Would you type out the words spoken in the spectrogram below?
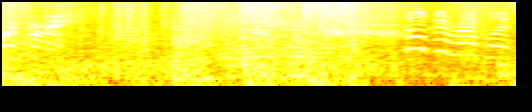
Wait for me! Don't be reckless!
